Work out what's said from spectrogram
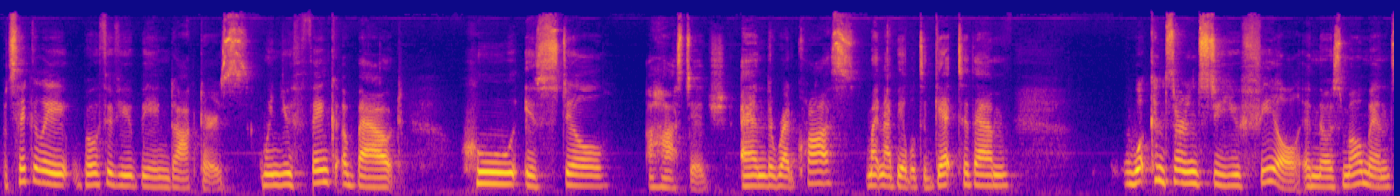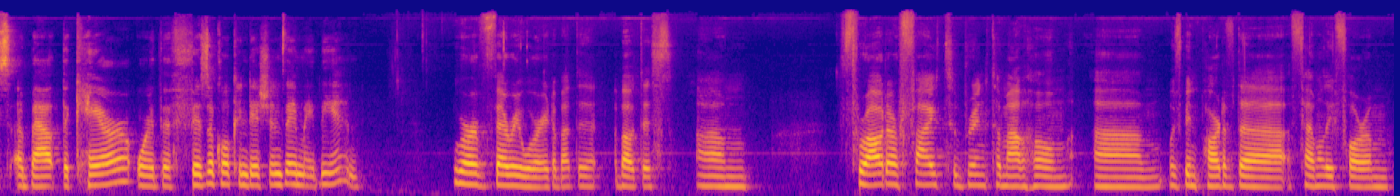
particularly both of you being doctors, when you think about who is still a hostage, and the Red Cross might not be able to get to them what concerns do you feel in those moments about the care or the physical conditions they may be in? We're very worried about the about this. Um, throughout our fight to bring Tamar home, um, we've been part of the Family Forum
